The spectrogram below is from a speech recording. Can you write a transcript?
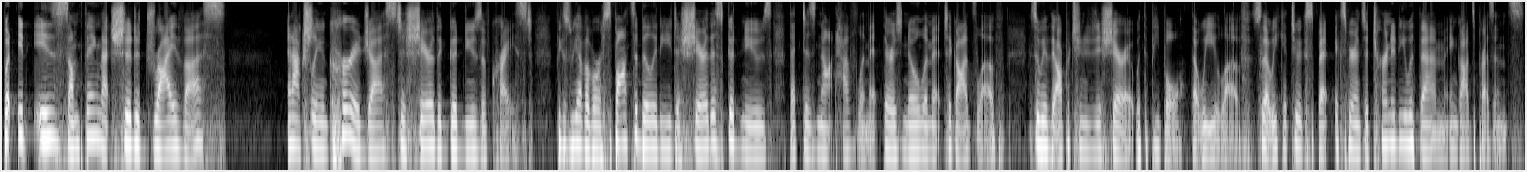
but it is something that should drive us and actually encourage us to share the good news of Christ because we have a responsibility to share this good news that does not have limit. There is no limit to God's love. So we have the opportunity to share it with the people that we love so that we get to expe- experience eternity with them in God's presence.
